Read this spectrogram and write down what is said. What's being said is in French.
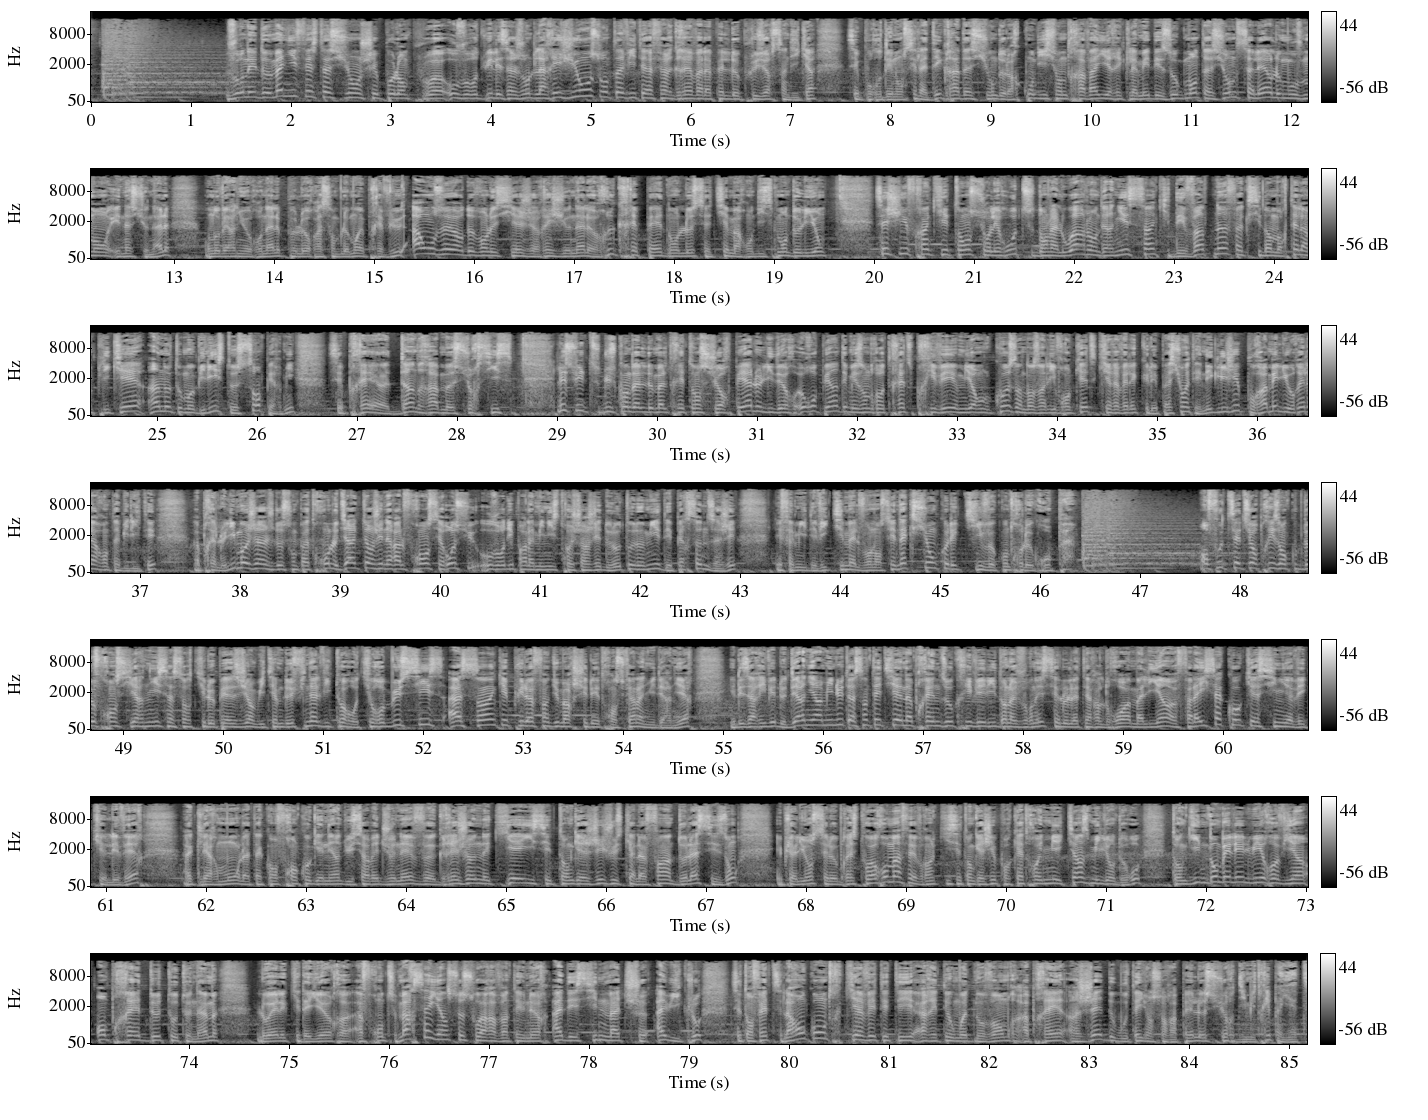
Journée de manifestation chez Pôle emploi. Aujourd'hui, les agents de la région sont invités à faire grève à l'appel de plusieurs syndicats. C'est pour dénoncer la dégradation de leurs conditions de travail et réclamer des augmentations de salaire. Le mouvement est national. En Auvergne-Rhône-Alpes, le rassemblement est prévu à 11h devant le siège régional rue Crépet dans le 7e arrondissement de Lyon. Ces chiffres inquiétants sur les routes dans la Loire l'an dernier, 5 des 29 accidents mortels impliquaient un automobiliste sans permis. C'est près d'un drame sur 6. Les suites du scandale de maltraitance chez Orpea, le leader européen des maisons de retraite privées mis en cause dans un livre enquête qui révélait que les patients étaient négligés pour améliorer la rentabilité. Après le limogeage de son patron, le directeur général France est reçu aujourd'hui par la ministre chargée de l'autonomie et des personnes âgées. Les familles des victimes, elles vont lancer une action collective contre le groupe. En foot, cette surprise en Coupe de France, hier Nice a sorti le PSG en huitième de finale, victoire au tir au but 6 à 5 et puis la fin du marché des transferts la nuit dernière et des arrivées de dernière minute à Saint-Etienne après Enzo Crivelli dans la journée. C'est le latéral droit malien Falaï Sako qui a signé avec les Verts. À Clermont, l'attaquant franco-ghanéen du Servet de Genève, Gréjon Kiei, s'est engagé jusqu'à la fin de la saison. Et puis à Lyon, c'est le Brestois Romain Fèvre qui s'est engagé pour 4,5 et 15 millions d'euros. Tanguy Ndombele, lui, revient en prêt de Tottenham. L'OL qui d'ailleurs affronte Marseille hein, ce soir à 21h à Dessine, match à huis clos. C'est en fait la rencontre qui avait été arrêtée au mois de novembre après un jet de bouteille, on s'en rappelle, sur Dimitri Payet.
